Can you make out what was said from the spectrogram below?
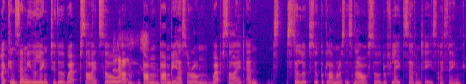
I can send you the link to the website. So um. Bambi has her own website and s- still looks super glamorous. It's now sort of late seventies, I think.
